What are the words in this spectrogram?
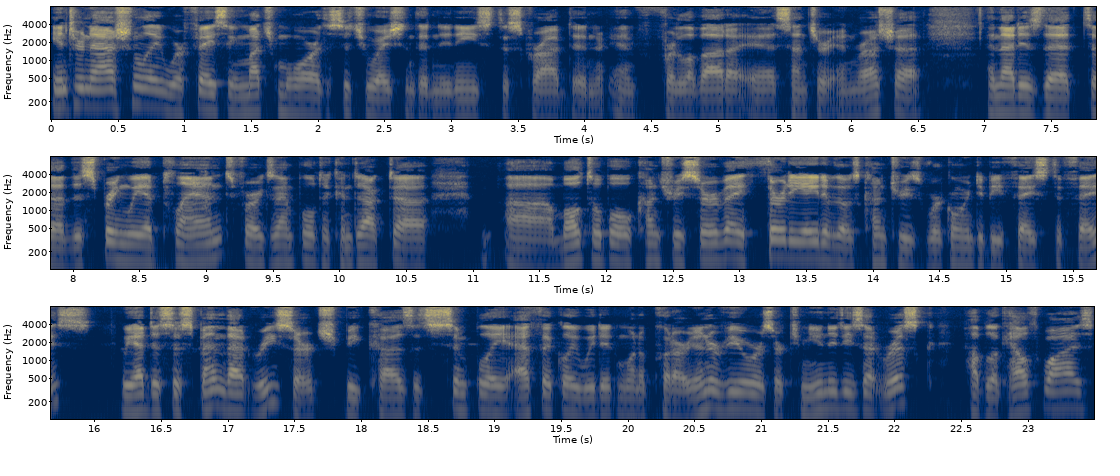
Internationally, we're facing much more of the situation that Denise described in, in for Levada uh, Center in Russia, and that is that uh, this spring we had planned, for example, to conduct a, a multiple country survey. Thirty-eight of those countries were going to be face to face. We had to suspend that research because it's simply ethically we didn't want to put our interviewers or communities at risk, public health wise.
